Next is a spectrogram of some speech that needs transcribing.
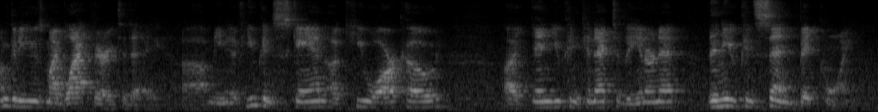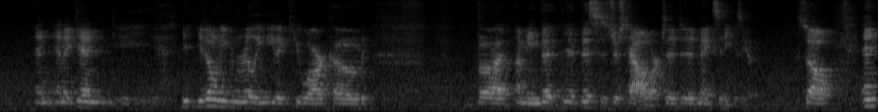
I'm going to use my BlackBerry today. Uh, I mean, if you can scan a QR code uh, and you can connect to the internet, then you can send Bitcoin. And, and again, you, you don't even really need a QR code but I mean, th th this is just how it works. It, it, makes it easier. So, and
